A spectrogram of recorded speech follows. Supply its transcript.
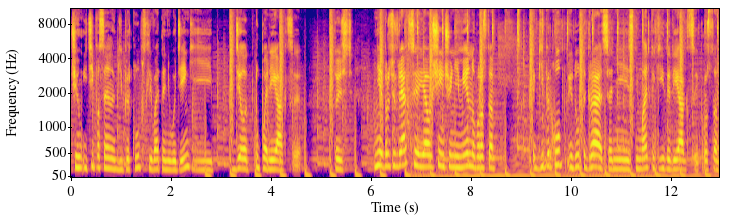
чем идти постоянно в гиперклуб, сливать на него деньги и делать тупо реакции. То есть, нет, против реакции я вообще ничего не имею, но просто гиперклуб идут играть, а не снимать какие-то реакции. Просто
